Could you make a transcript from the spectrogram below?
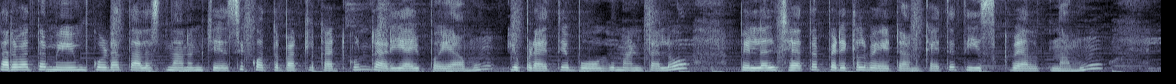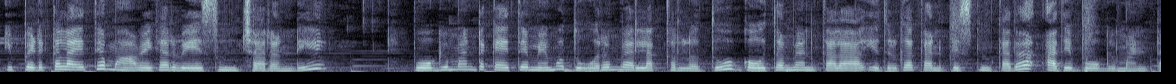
తర్వాత మేము కూడా తలస్నానం చేసి కొత్త బట్టలు కట్టుకుని రెడీ అయిపోయాము. ఇప్పుడైతే భోగి మంటలో పిల్లల చేత పిడకలు వేయడానికైతే తీసుకువెళ్తున్నాము. ఈ పిడకలు అయితే మావయ్య గారు వేసి ఉంచారండి. భోగి మంటకైతే మేము దూరం వెళ్ళక్కర్లేదు. గౌతమ్ వెనకాల ఎదురుగా కనిపిస్తుంది కదా అది భోగి మంట.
